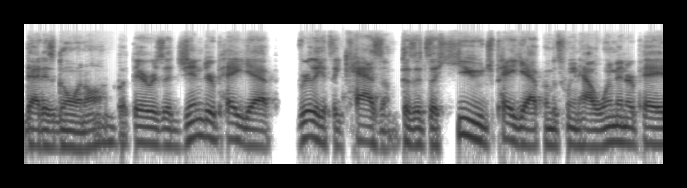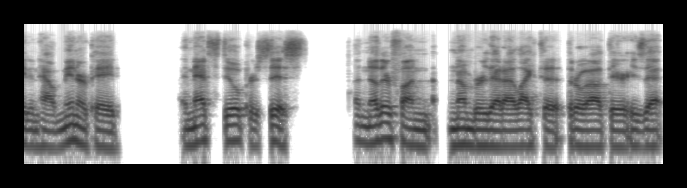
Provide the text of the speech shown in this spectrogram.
that is going on, but there is a gender pay gap really it's a chasm because it's a huge pay gap in between how women are paid and how men are paid. And that still persists. Another fun number that I like to throw out there is that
